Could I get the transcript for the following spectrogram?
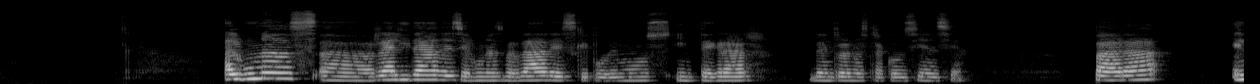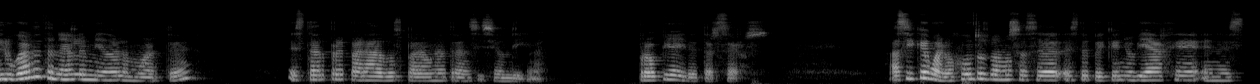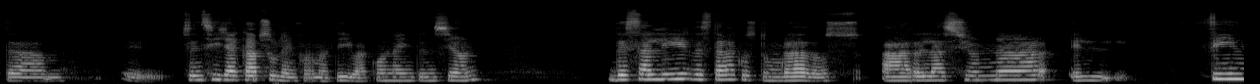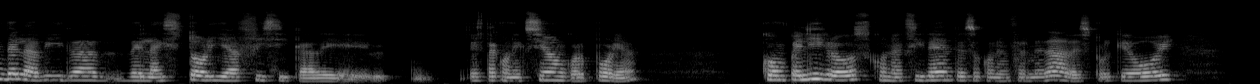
algunas uh, realidades y algunas verdades que podemos integrar dentro de nuestra conciencia para, en lugar de tenerle miedo a la muerte, estar preparados para una transición digna, propia y de terceros. Así que bueno, juntos vamos a hacer este pequeño viaje en esta eh, sencilla cápsula informativa con la intención de salir de estar acostumbrados a relacionar el fin de la vida, de la historia física, de esta conexión corpórea, con peligros, con accidentes o con enfermedades, porque hoy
